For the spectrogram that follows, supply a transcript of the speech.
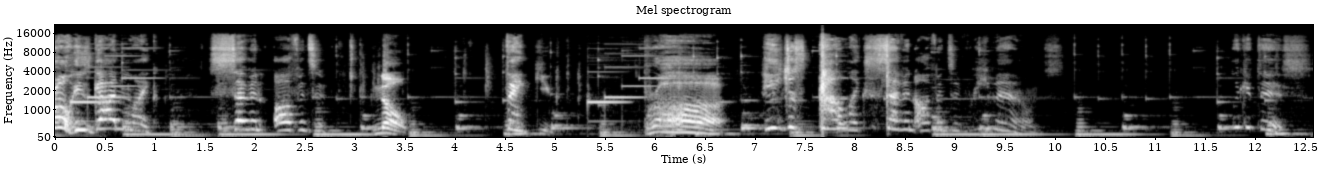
Bro, he's gotten like seven offensive. No. Thank you. Bruh. He just got like seven offensive rebounds. Look at this.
